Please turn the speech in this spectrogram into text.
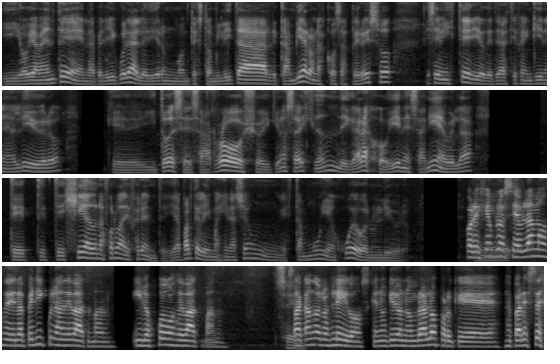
Y obviamente en la película le dieron un contexto militar, cambiaron las cosas, pero eso, ese misterio que te da Stephen King en el libro, que, y todo ese desarrollo, y que no sabes de dónde carajo viene esa niebla, te, te, llega de una forma diferente. Y aparte la imaginación está muy en juego en un libro. Por ejemplo, eh, si hablamos de la película de Batman y los juegos de Batman, sacando los Legos, que no quiero nombrarlos porque me parece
